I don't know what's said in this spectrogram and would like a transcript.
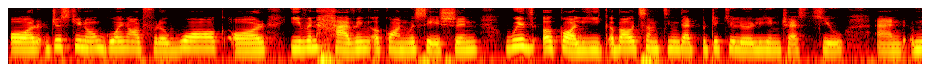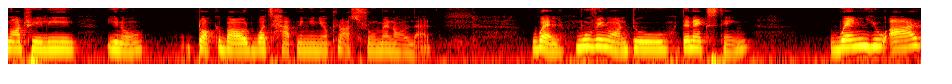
or just you know going out for a walk or even having a conversation with a colleague about something that particularly interests you and not really you know talk about what's happening in your classroom and all that. Well moving on to the next thing when you are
